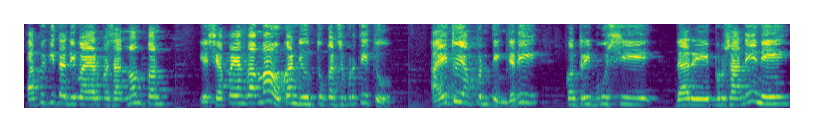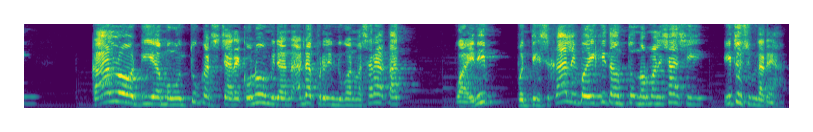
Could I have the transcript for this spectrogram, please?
tapi kita dibayar pada saat nonton, ya siapa yang nggak mau kan diuntungkan seperti itu. Nah itu yang penting. Jadi kontribusi dari perusahaan ini kalau dia menguntungkan secara ekonomi dan ada perlindungan masyarakat, wah ini penting sekali bagi kita untuk normalisasi. Itu sebenarnya.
